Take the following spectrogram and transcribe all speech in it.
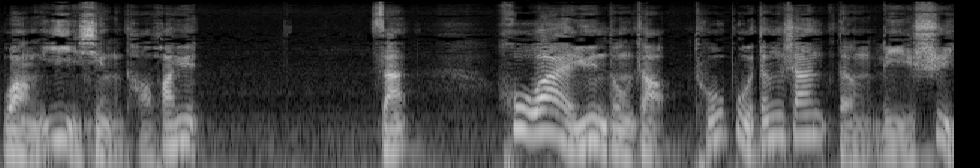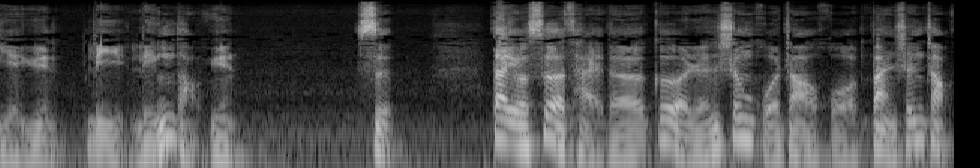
旺异性桃花运。三、户外运动照、徒步登山等利事业运、利领导运。四、带有色彩的个人生活照或半身照，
